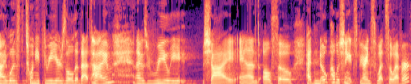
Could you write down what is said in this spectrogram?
I was 23 years old at that time, and I was really shy and also had no publishing experience whatsoever.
